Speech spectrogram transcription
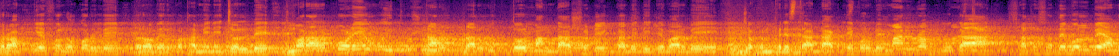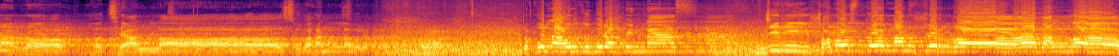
রবকে ফলো করবে, রবের কথা মেনে চলবে, মরার পরে ওই প্রশ্নটার উত্তর বান্দা সঠিকভাবে দিতে পারবে। যখন ফেরেস্তা ডাকতে বলবে, মান রব্বুকা? সাথে সাথে বলবে, আমার রব হচ্ছে আল্লাহ। সুবাহান্লাহ বলে। তো কুল নাস। যিনি সমস্ত মানুষের রব আল্লাহ,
